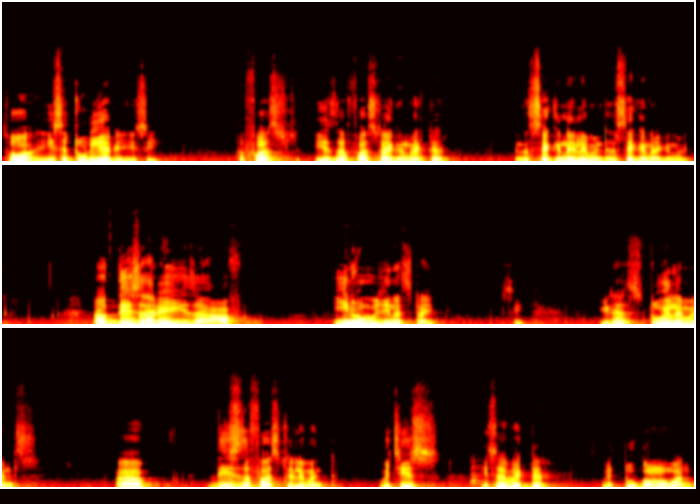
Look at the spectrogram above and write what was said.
So, it is a 2D array you see. The first is the first eigenvector and the second element is the second eigenvector. Now, this array is of inhomogeneous type you see. It has two elements. Uh, this is the first element which is is a vector with 2 comma 1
